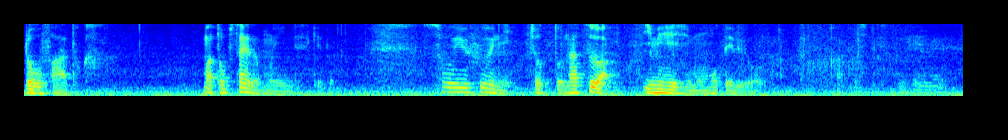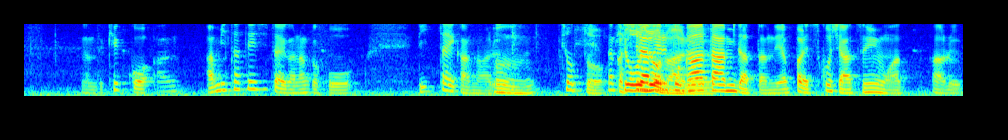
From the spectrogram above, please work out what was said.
ローファーとかまあトップサイドもいいんですけどそういうふうにちょっと夏はイメージも持てるような感じですね。なんで結構あ編み立て自体がなんかこう立体感のある、うん。ちょっとなんか調べるとガーターー編みだったんでやっぱり少し厚みもあある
